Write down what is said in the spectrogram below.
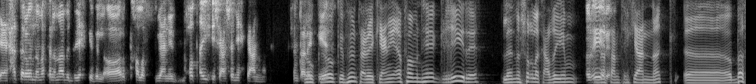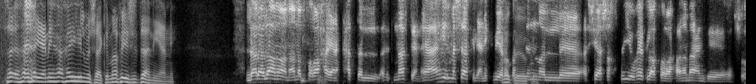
يعني حتى لو إنه مثلا ما بده يحكي بال art خلص يعني بحط أي شيء عشان يحكي عنك فهمت علي كيف؟ okay okay فهمت عليك. يعني أفهم من هيك غيرة لأنه شغلك عظيم غيرة. الناس عم تحكي عنك. آه بس هي, هي يعني هي المشاكل ما في شيء ثاني يعني. لا لا لا ما أنا بصراحة يعني حتى الناس يعني هي المشاكل يعني كبيرة okay بس okay. إنه الأشياء شخصيه وهيك لا صراحة أنا ما عندي شو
